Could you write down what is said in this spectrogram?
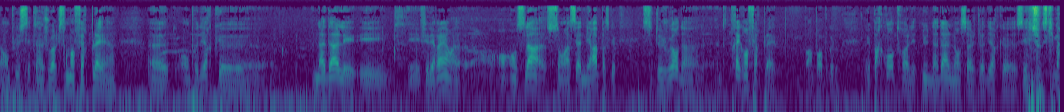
en plus c'est un joueur extrêmement fair-play. Hein. Euh, on peut dire que Nadal et, Federer, euh, en, cela, sont assez admirables parce que c'est deux joueurs d'un très grand fair-play. Mais par contre, les tenues de Nadal, non, ça je dois dire que c'est une chose qui m'a.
